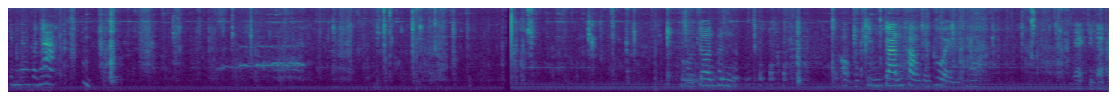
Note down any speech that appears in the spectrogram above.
กินยังกระยาก อนเพิ่นออกไปกินจานข้าวใส่ถ้ยเนาะแม่กินต่างห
